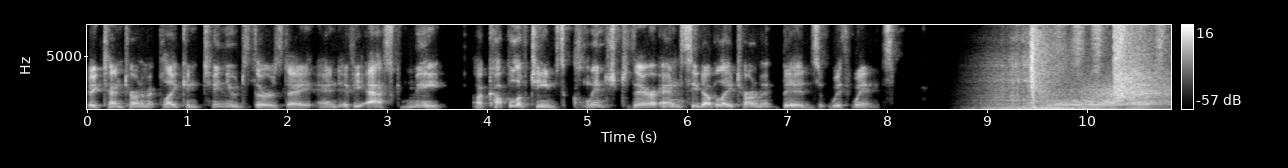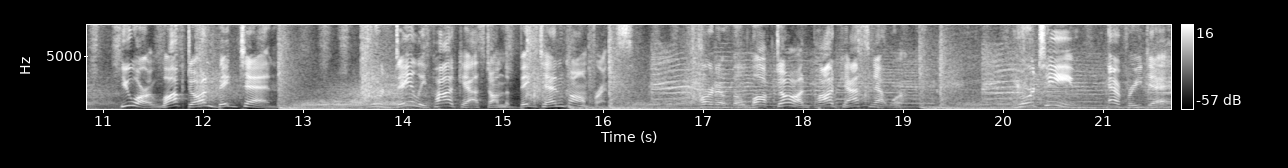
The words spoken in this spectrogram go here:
Big Ten tournament play continued Thursday, and if you ask me, a couple of teams clinched their NCAA tournament bids with wins. You are Locked On Big Ten, your daily podcast on the Big Ten Conference, part of the Locked On Podcast Network. Your team every day.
